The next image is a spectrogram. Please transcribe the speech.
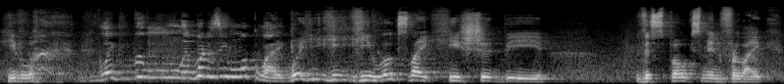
He, lo- Like, what does he look like? well, he, he, he looks like he should be the spokesman for like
